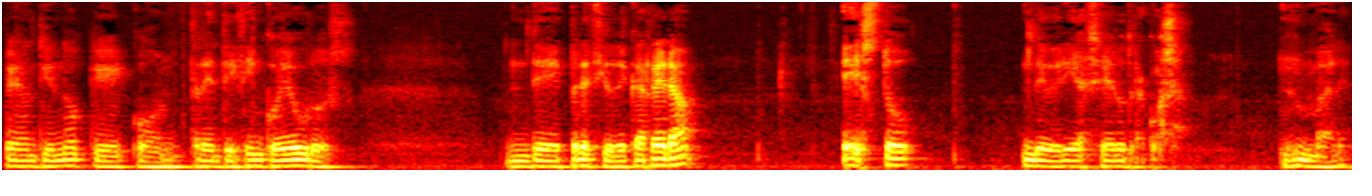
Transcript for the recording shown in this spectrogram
pero entiendo que con 35 euros de precio de carrera, esto debería ser otra cosa. Vale,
